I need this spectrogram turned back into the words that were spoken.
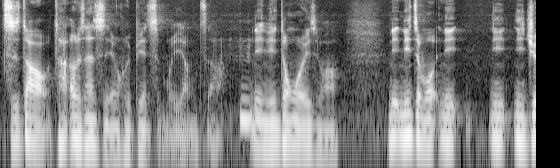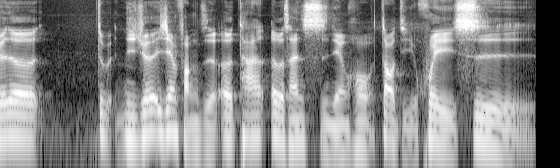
知道他二三十年会变什么样子啊？嗯、你你懂我意思吗？你你怎么你你你觉得对不？你觉得一间房子二它二三十年后到底会是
